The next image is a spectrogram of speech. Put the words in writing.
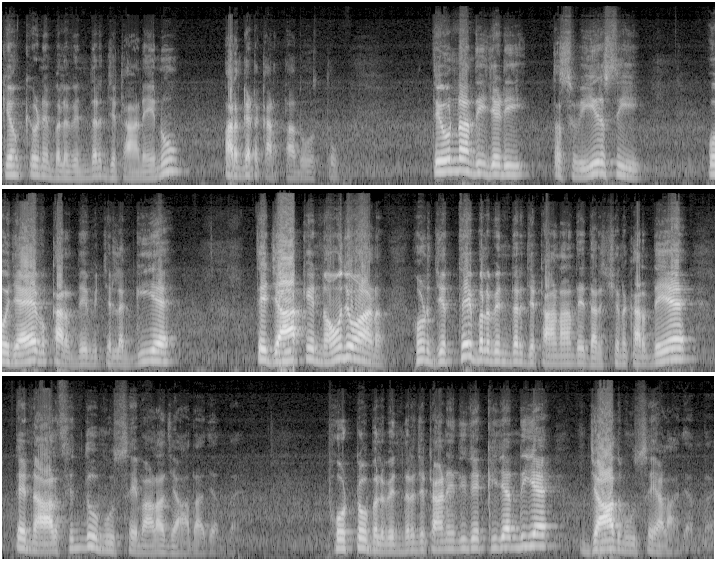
ਕਿਉਂਕਿ ਉਹਨੇ ਬਲਵਿੰਦਰ ਜਟਾਣੇ ਨੂੰ ਪ੍ਰਗਟ ਕਰਤਾ ਦੋਸਤੋ। ਤੇ ਉਹਨਾਂ ਦੀ ਜਿਹੜੀ ਤਸਵੀਰ ਸੀ, ਉਹ ਅਜਾਇਬ ਘਰ ਦੇ ਵਿੱਚ ਲੱਗੀ ਹੈ। ਤੇ ਜਾ ਕੇ ਨੌਜਵਾਨ ਹੁਣ ਜਿੱਥੇ ਬਲਵਿੰਦਰ ਜਟਾਣਾ ਦੇ ਦਰਸ਼ਨ ਕਰਦੇ ਐ, ਤੇ ਨਾਲ ਸਿੱਧੂ ਮੂਸੇਵਾਲਾ ਯਾਦ ਆ ਜਾਂਦਾ ਹੈ ਫੋਟੋ ਬਲਵਿੰਦਰ ਜਟਾਣੇ ਦੀ ਦੇਖੀ ਜਾਂਦੀ ਹੈ ਯਾਦ ਮੂਸੇਵਾਲਾ ਆ ਜਾਂਦਾ ਹੈ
